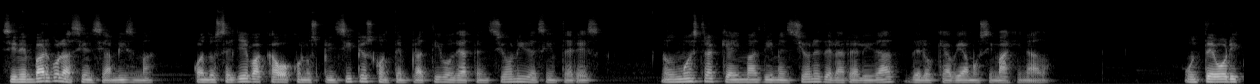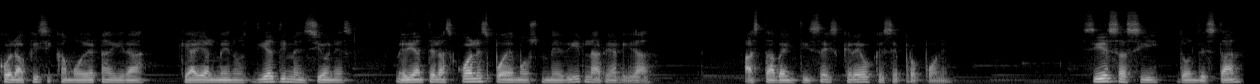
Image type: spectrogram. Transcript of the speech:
Sin embargo, la ciencia misma, cuando se lleva a cabo con los principios contemplativos de atención y desinterés, nos muestra que hay más dimensiones de la realidad de lo que habíamos imaginado. Un teórico de la física moderna dirá que hay al menos 10 dimensiones mediante las cuales podemos medir la realidad. Hasta 26 creo que se proponen. Si es así, ¿dónde están?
